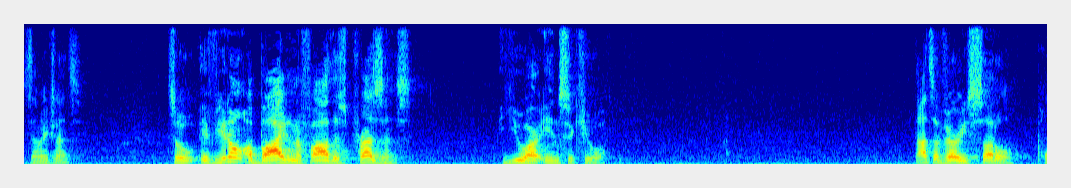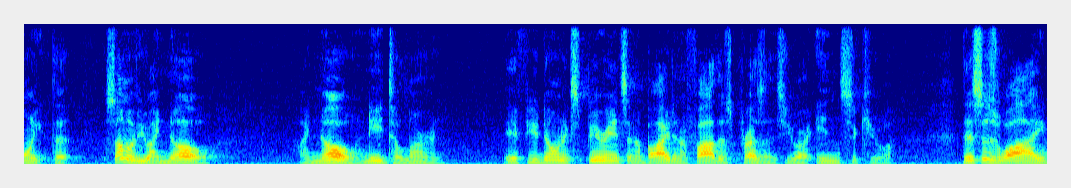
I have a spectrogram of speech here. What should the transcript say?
Does that make sense? So if you don't abide in the Father's presence, you are insecure. That's a very subtle point that some of you I know, I know need to learn. If you don't experience and abide in a Father's presence, you are insecure. This is why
